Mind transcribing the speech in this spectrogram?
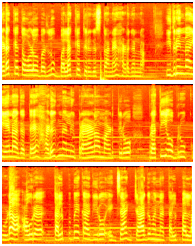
ಎಡಕ್ಕೆ ತಗೊಳ್ಳೋ ಬದಲು ಬಲಕ್ಕೆ ತಿರುಗಿಸ್ತಾನೆ ಹಡಗನ್ನ. ಇದರಿಂದ ಏನಾಗತ್ತೆ, ಹಡಗಿನಲ್ಲಿ ಪ್ರಯಾಣ ಮಾಡ್ತಿರೋ ಪ್ರತಿಯೊಬ್ಬರೂ ಕೂಡ ಅವರ ತಲುಪಬೇಕಾಗಿರೋ ಎಕ್ಸಾಕ್ಟ್ ಜಾಗವನ್ನು ತಲುಪಲ್ಲ,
